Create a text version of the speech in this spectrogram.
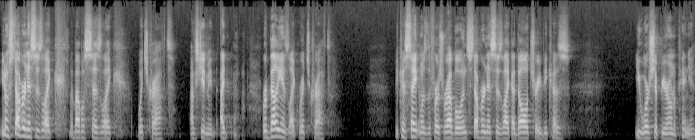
You know, stubbornness is like, the Bible says, like witchcraft. Uh, excuse me, I, rebellion is like witchcraft because Satan was the first rebel, and stubbornness is like adultery because you worship your own opinion.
